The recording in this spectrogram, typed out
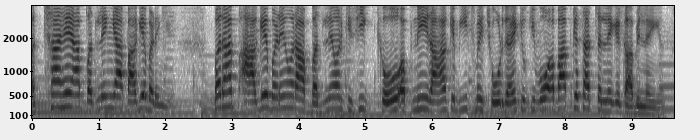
अच्छा है आप बदलेंगे, आप आगे बढ़ेंगे। पर आप आगे बढ़ें और आप बदलें और किसी को अपनी राह के बीच में छोड़ जाएँ, क्योंकि वो अब आपके साथ चलने के काबिल नहीं है।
